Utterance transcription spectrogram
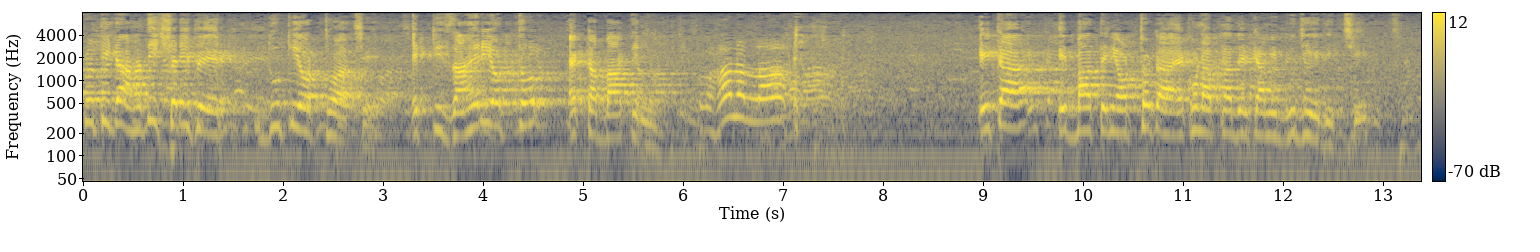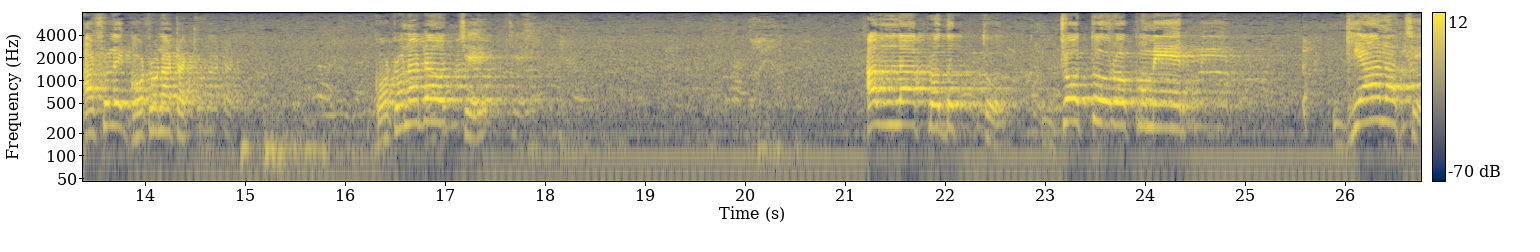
প্রতিটা হাদিস শরীফের দুটি অর্থ আছে। একটি জাহেরি অর্থ একটা বাতেনি। এটা এই বাতেনি অর্থটা এখন আপনাদেরকে আমি বুঝিয়ে দিচ্ছি। আসলে ঘটনাটা কি? ঘটনাটা হচ্ছে আল্লাহ প্রদত্ত যত রকমের জ্ঞান আছে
